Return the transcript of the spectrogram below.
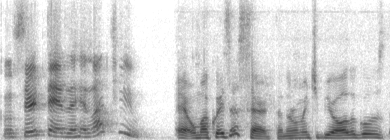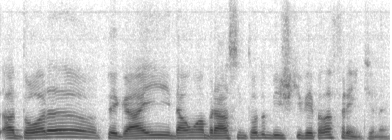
Com certeza, é relativo. É, uma coisa é certa. Normalmente biólogos adora pegar e dar um abraço em todo bicho que vê pela frente, né?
